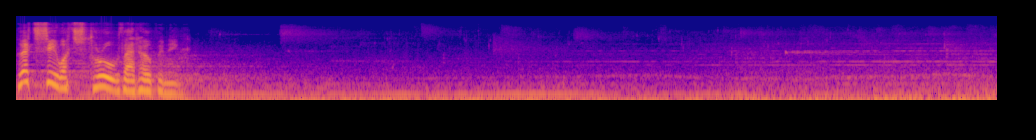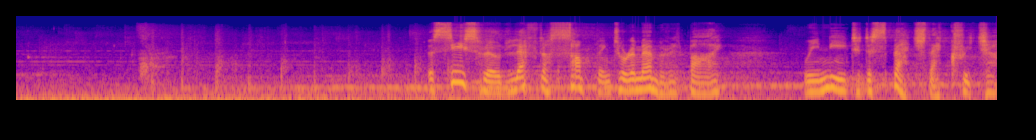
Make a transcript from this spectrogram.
Let's see what's through that opening. The Sea Sload left us something to remember it by. We need to dispatch that creature.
